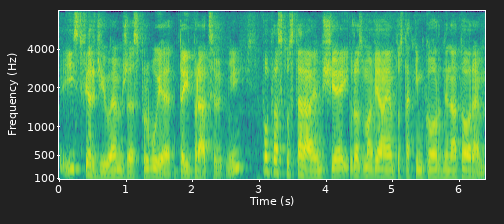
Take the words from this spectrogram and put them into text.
i stwierdziłem, że spróbuję tej pracy. I po prostu starałem się i rozmawiałem tu z takim koordynatorem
